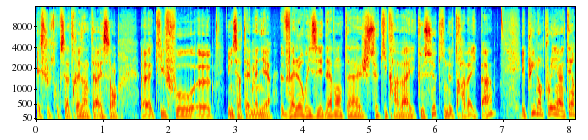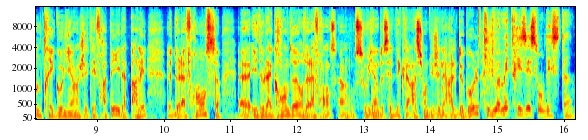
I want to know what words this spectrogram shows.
et je trouve ça très intéressant, qu'il faut d'une certaine manière valoriser davantage ceux qui travaillent que ceux qui ne travaillent pas. Et puis il employait un terme très gaulien, j'ai été frappé, il a parlé de la France euh, et de la grandeur de la France. Hein. On se souvient de cette déclaration du général de Gaulle. Qui doit maîtriser son destin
